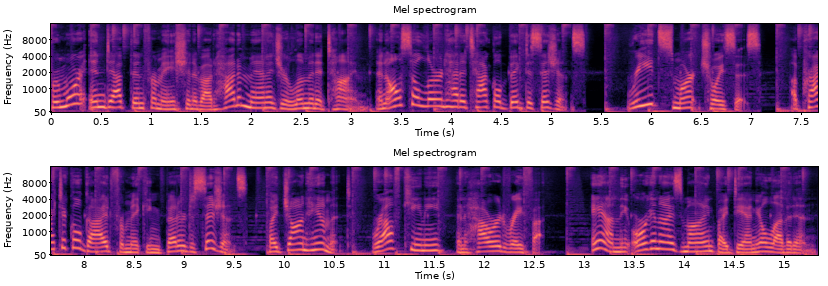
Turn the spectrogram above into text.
For more in-depth information about how to manage your limited time and also learn how to tackle big decisions, read Smart Choices, a practical guide for making better decisions by John Hammond, Ralph Keeney, and Howard Raiffa, and The Organized Mind by Daniel Levitin.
